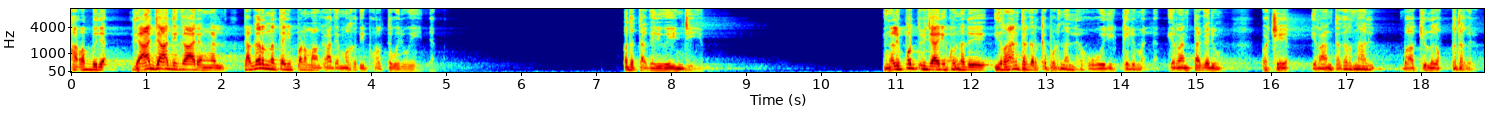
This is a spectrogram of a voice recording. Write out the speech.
അറബ്. രാജാധികാരങ്ങൾ തകർന്ന തരിപ്പണമാകാതെ മഹദി പുറത്തു വരികയില്ല. അത് തകരുകയും ചെയ്യും. നിങ്ങളിപ്പോൾ വിചാരിക്കുന്നത് ഇറാൻ തകർക്കപ്പെടുന്നല്ല ഒരിക്കലുമല്ല. ഇറാൻ തകരും. പക്ഷേ ഇറാൻ തകർന്നാൽ ബാക്കിയുള്ളതൊക്കെ തകരും.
